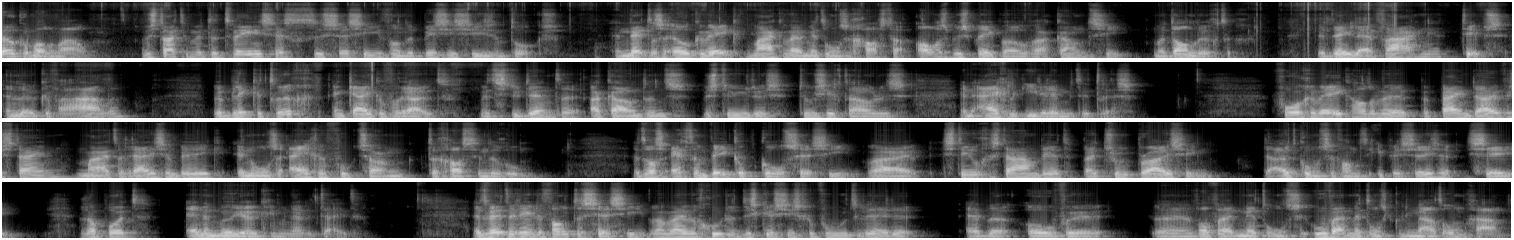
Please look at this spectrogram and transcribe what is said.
Welkom allemaal. We starten met de 62e sessie van de Busy Season Talks. En net als elke week maken wij met onze gasten alles bespreekbaar over accountancy, maar dan luchtig. We delen ervaringen, tips en leuke verhalen. We blikken terug en kijken vooruit met studenten, accountants, bestuurders, toezichthouders en eigenlijk iedereen met interesse. Vorige week hadden we Pepijn Duivenstein, Maarten Rijzenbeek en onze eigen Voekzang te gast in de room. Het was echt een wake-up call sessie waar stilgestaan werd bij true pricing, de uitkomsten van het IPCC-rapport en de milieucriminaliteit. Het werd een relevante sessie waarbij we goede discussies gevoerd werden, hebben over uh, wat wij met ons, hoe wij met ons klimaat omgaan.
